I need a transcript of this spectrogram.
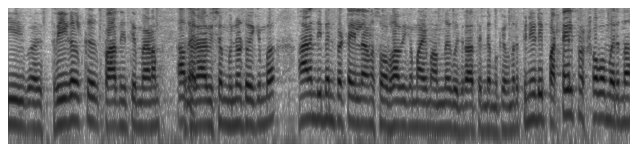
ഈ സ്ത്രീകൾക്ക് പ്രാതിനിധ്യം വേണം എന്നൊരാവശ്യം മുന്നോട്ട് വയ്ക്കുമ്പോൾ ആനന്ദിബെൻ പട്ടേലിനാണ് സ്വാഭാവികമായും അന്ന് ഗുജറാത്തിന്റെ മുഖ്യമന്ത്രി. പിന്നീട് ഈ പട്ടേൽ പ്രക്ഷോഭം വരുന്ന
